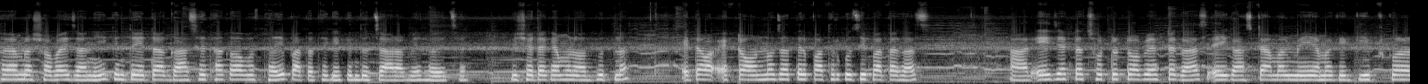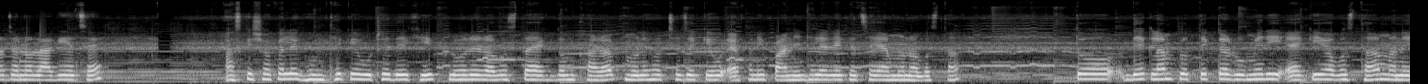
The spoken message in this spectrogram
হয় আমরা সবাই জানি, কিন্তু এটা গাছে থাকা অবস্থায় পাতা থেকে কিন্তু চারা বের হয়েছে। বিষয়টা কেমন অদ্ভুত না? এটা একটা অন্য জাতের পাথরকুচি পাতা গাছ। আর এই যে একটা ছোট্ট টবে একটা গাছ, এই গাছটা আমার মেয়ে আমাকে গিফট করার জন্য লাগিয়েছে। আজকে সকালে ঘুম থেকে উঠে দেখি ফ্লোরের অবস্থা একদম খারাপ। মনে হচ্ছে যে কেউ এখনই পানি ঢেলে রেখেছে এমন অবস্থা। তো দেখলাম প্রত্যেকটা রুমেরই একই অবস্থা মানে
